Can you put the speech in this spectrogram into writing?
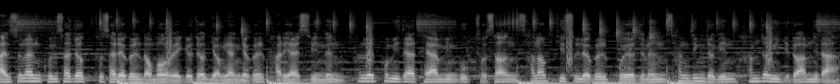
단순한 군사적 투사력을 넘어 외교적 영향력을 발휘할 수 있는 플랫폼이자 대한민국 조선 산업 기술력을 보여주는 상징적인 함정이기도 합니다.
